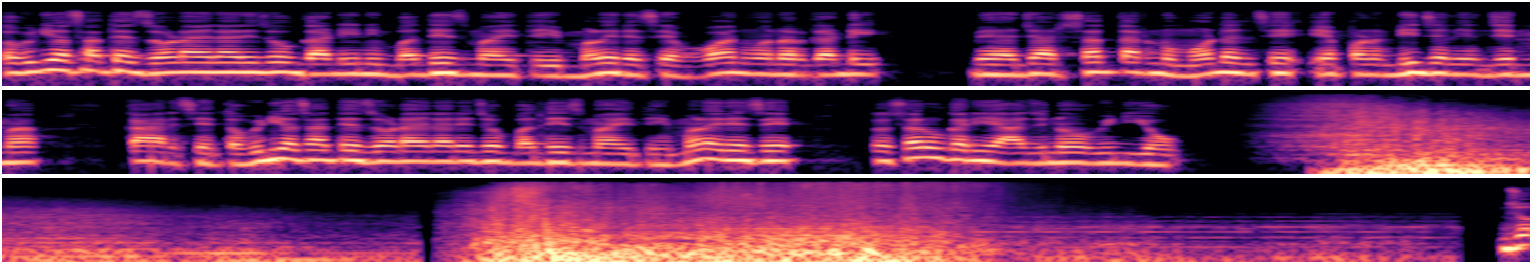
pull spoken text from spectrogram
તો વીડિયો સાથે જોડાયેલા રહેજો. ગાડીની બધી જ માહિતી મળી રહેશે. વન ઓનર ગાડી બે હજાર સત્તરનું મોડલ છે, એ પણ ડીઝલ એન્જિનમાં કાર છે. તો વીડિયો સાથે જોડાયેલા રહેજો, બધી જ માહિતી મળી રહેશે. તો શરૂ કરીએ આજનો વીડિયો. જો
